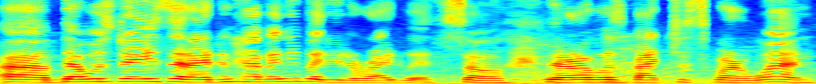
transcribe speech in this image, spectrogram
uh, there was days that I didn't have anybody to ride with. So there I was back to square one.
